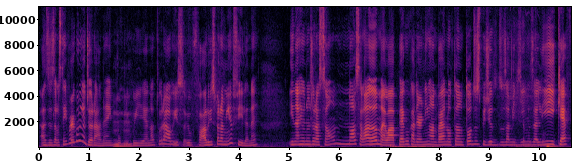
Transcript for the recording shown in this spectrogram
às vezes elas têm vergonha de orar, né, em uhum. público uhum. e é natural isso. Eu falo isso pela minha filha, né? E na reunião de oração, nossa, ela ama, ela pega o caderninho, ela vai anotando todos os pedidos dos amiguinhos é ali, e quer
